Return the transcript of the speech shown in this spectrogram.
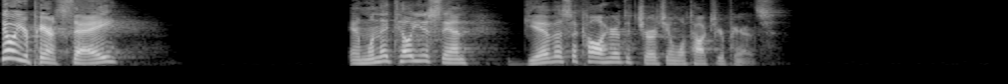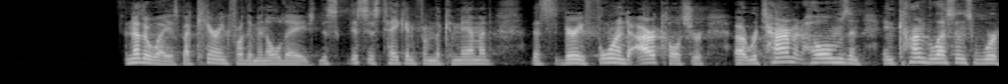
do what your parents say. And when they tell you to sin, give us a call here at the church and we'll talk to your parents. Another way is by caring for them in old age. This, this is taken from the commandment that's very foreign to our culture. Uh, retirement homes and, and convalescents were,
